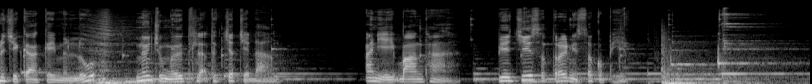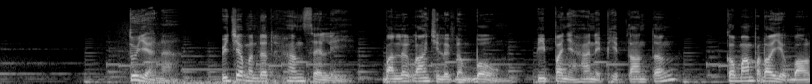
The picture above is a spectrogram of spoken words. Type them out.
ដូចជាការកេងមិនលក់និងជំងឺធ្លាក់ទឹកចិត្តជាដើមអាចនិយាយបានថា វាជាសត្រូវនៃសុខភាព ទូយ៉ាងណាវិជ្ជបណ្ឌិត Hans Selye បានលើកឡើងជាលើកដំបូងពីបញ្ហានៃភាពតានតឹងក៏បានផ្ដល់យោបល់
